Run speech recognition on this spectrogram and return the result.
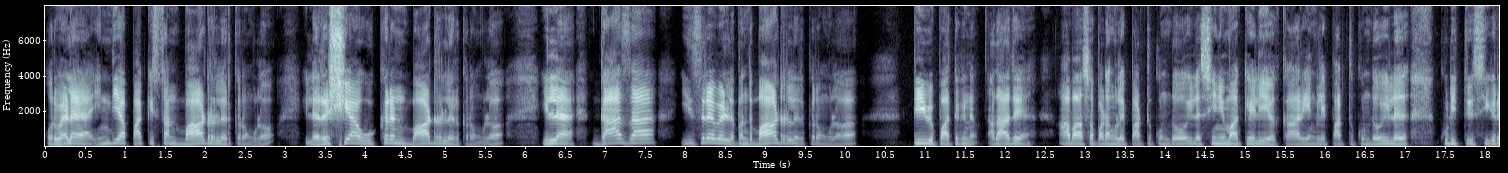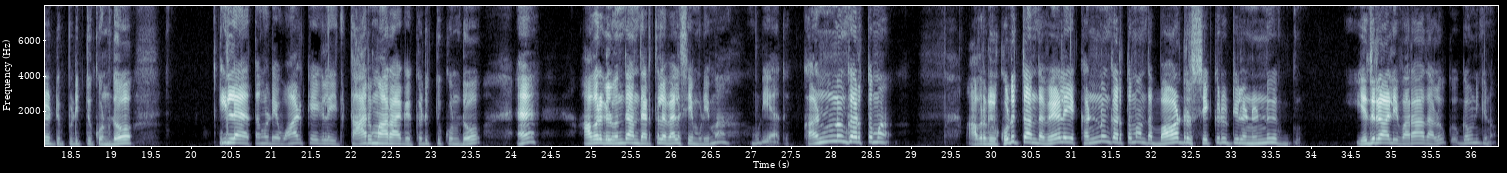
ஒருவேளை இந்தியா பாகிஸ்தான் பார்டரில் இருக்கிறவங்களோ இல்லை ரஷ்யா உக்ரைன் பார்டரில் இருக்கிறவங்களோ இல்லை காசா இஸ்ரேவேல் அந்த பார்டரில் இருக்கிறவங்களோ டிவி பார்த்துக்கின்னு அதாவது ஆபாச படங்களை பார்த்துக்கொண்டோ இல்லை சினிமா கேலிய காரியங்களை பார்த்து கொண்டோ இல்லை குடித்து சிகரெட்டு பிடித்து கொண்டோ இல்லை தங்களுடைய வாழ்க்கைகளை தாறுமாறாக கெடுத்து கொண்டோ அவர்கள் வந்து அந்த இடத்துல வேலை செய்ய முடியுமா? முடியாது. கண்ணும் கருத்தமாக அவர்கள் கொடுத்த அந்த வேலையை கண்ணும் கருத்தமாக அந்த பார்டர் செக்யூரிட்டியில் நின்று எதிராளி வராத அளவுக்கு கவனிக்கணும்.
